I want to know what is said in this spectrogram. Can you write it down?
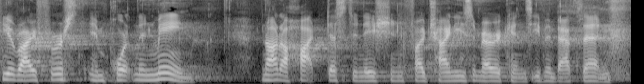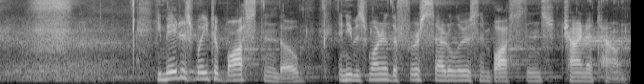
he arrived first in Portland, Maine, not a hot destination for Chinese Americans even back then. he made his way to Boston, though, and he was one of the first settlers in Boston's Chinatown.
